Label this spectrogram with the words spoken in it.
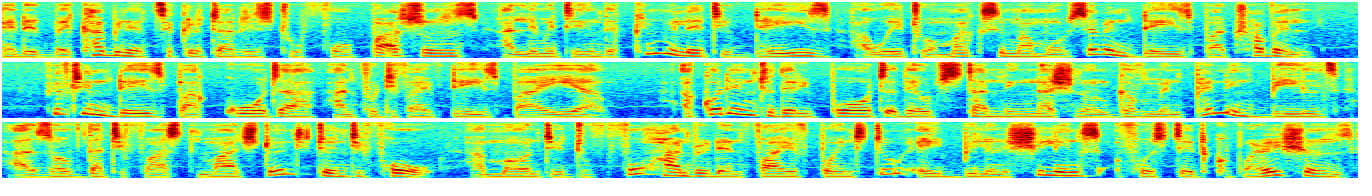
headed by cabinet secretaries to four persons and limiting the cumulative days away to a maximum of seven days per travel. 15 days per quarter and 45 days per year. According to the report, the outstanding national government pending bills as of 31st March 2024 amounted to 405.28 billion shillings for state corporations,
